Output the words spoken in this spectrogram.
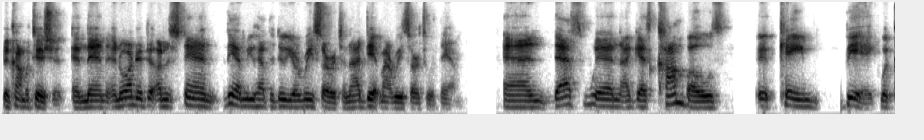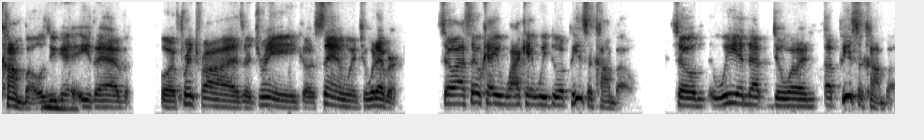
the competition. And then in order to understand them, you have to do your research. And I did my research with them. And that's when I guess combos it came big with combos. You can either have or French fries, or drink, or sandwich, or whatever. So I said, okay, why can't we do a pizza combo? So we end up doing a pizza combo,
